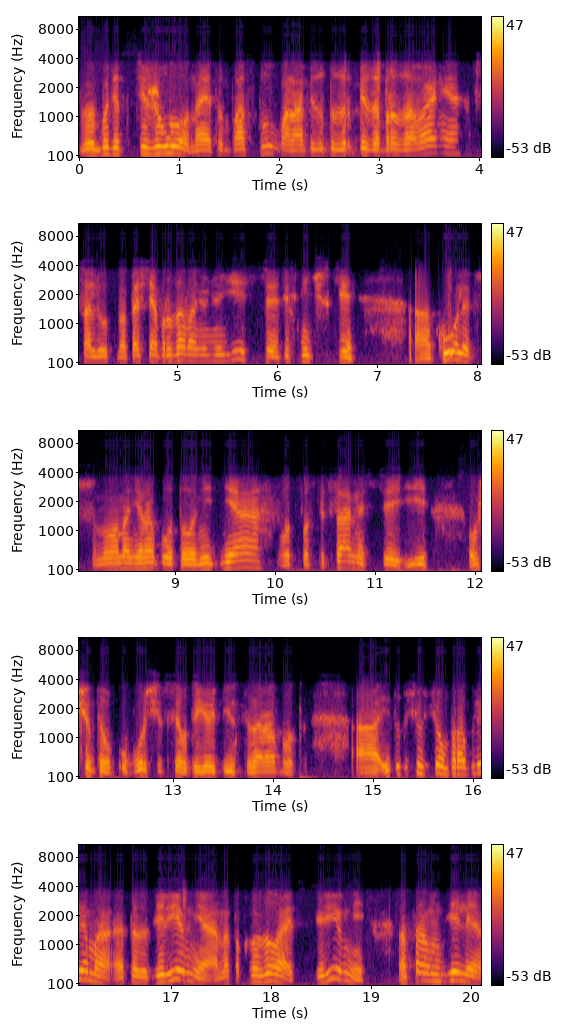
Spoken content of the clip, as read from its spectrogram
будет тяжело на этом посту. Она без, без образования абсолютно. Точнее, образование у нее есть э, технический а, колледж, но она не работала ни дня вот по специальности. И, в общем-то, уборщица вот ее единственная работа. А, и тут еще в чем проблема? Это деревня, она только называется деревней. На самом деле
